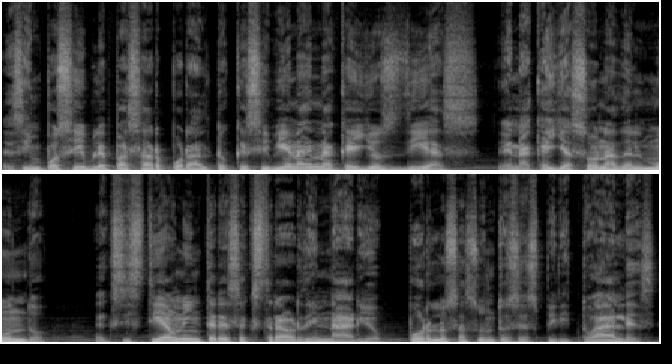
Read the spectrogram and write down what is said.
es imposible pasar por alto que si bien en aquellos días, en aquella zona del mundo, existía un interés extraordinario por los asuntos espirituales,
